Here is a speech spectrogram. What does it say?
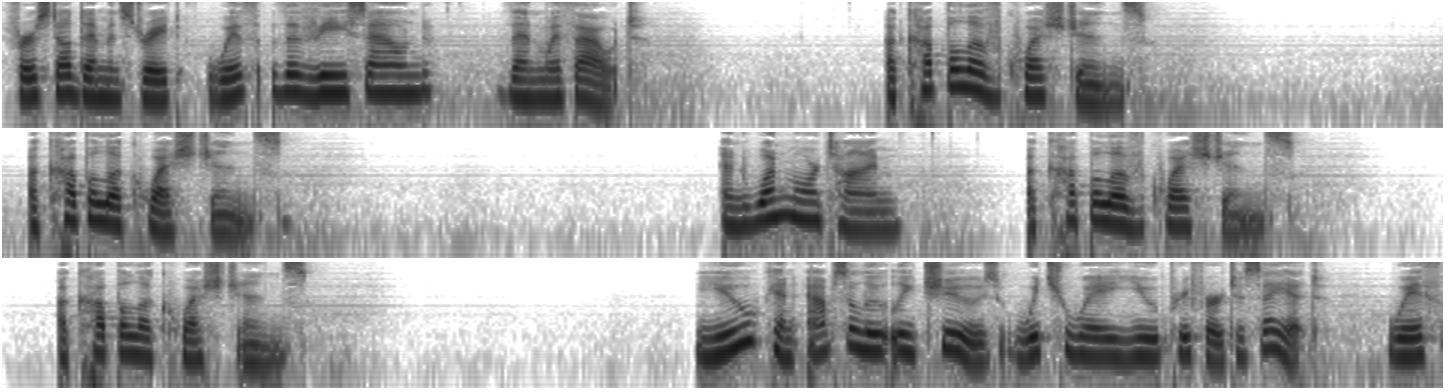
First, I'll demonstrate with the V sound, then without. A couple of questions. A couple of questions. And one more time, a couple of questions a couple of questions. You can absolutely choose which way you prefer to say it, with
